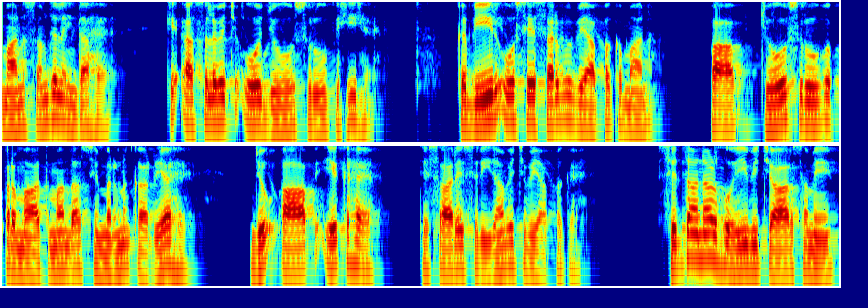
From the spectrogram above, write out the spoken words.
ਮਨ ਸਮਝ ਲੈਂਦਾ ਹੈ ਕਿ ਅਸਲ ਵਿੱਚ ਉਹ ਜੋ ਸਰੂਪ ਹੀ ਹੈ। ਕਬੀਰ ਉਸੇ ਸਰਵ ਵਿਆਪਕ ਮਨ, ਭਾਵ ਜੋ ਸਰੂਪ ਪਰਮਾਤਮਾ ਦਾ ਸਿਮਰਨ ਕਰ ਰਿਹਾ ਹੈ, ਜੋ ਆਪ ਇੱਕ ਹੈ ਤੇ ਸਾਰੇ ਸਰੀਰਾਂ ਵਿੱਚ ਵਿਆਪਕ ਹੈ। ਸਿੱਧਾਂ ਨਾਲ ਹੋਈ ਵਿਚਾਰ ਸਮੇਂ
